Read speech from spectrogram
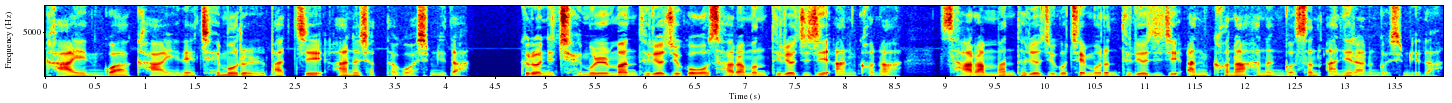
가인과 가인의 제물을 받지 않으셨다고 하십니다. 그러니 제물만 드려지고 사람은 드려지지 않거나 사람만 드려지고 제물은 드려지지 않거나 하는 것은 아니라는 것입니다.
